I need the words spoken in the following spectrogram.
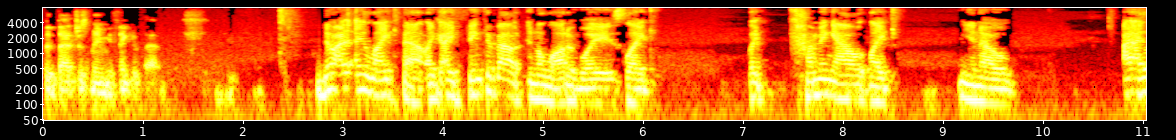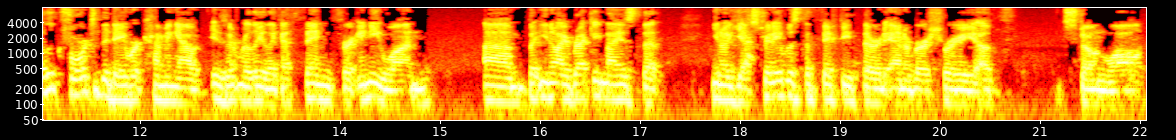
but that just made me think of that. No, I, I like that. Like I think about in a lot of ways, like like coming out, like you know, I, look forward to the day where coming out isn't really like a thing for anyone. Um, but you know, I recognize that you know, yesterday was the 53rd anniversary of Stonewall,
